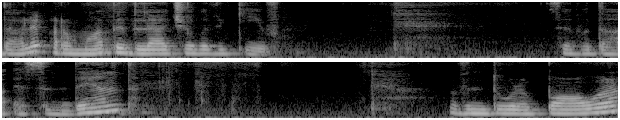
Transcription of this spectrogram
Далі аромати для чоловіків. Це вода Ascendant, Ventura Power,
